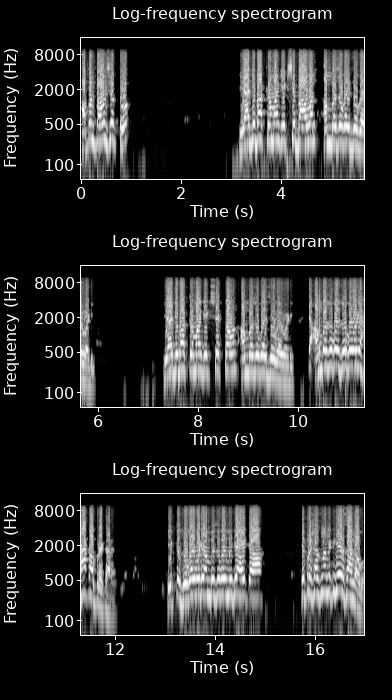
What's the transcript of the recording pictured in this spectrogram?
आपण पाहू शकतो यादी भाग क्रमांक एकशे बावन्न अंबाजोगाई जोगाईवाडी. यादी भाग क्रमांक एकशे एक्कावन्न अंबाजोगाई जोगाईवाडी. त्या अंबाजोगाई जोगाईवाडी हा का प्रकार आहे? एक तर जोगाईवाडी अंबाजोगाई मध्ये आहे का? ते प्रशासनाने क्लिअर सांगावं.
